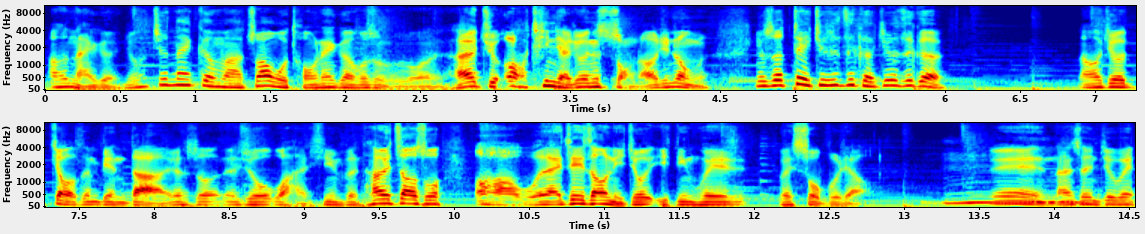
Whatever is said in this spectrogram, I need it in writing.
他说哪一个？你说就那个嘛，抓我头那个或什么什么，他就觉得哦听起来就很爽，然后就弄了。又说对，就是这个，就是这个，然后就叫声变大，又说那就说哇很兴奋，他会知道说哦我来这一招你就一定会会受不了。嗯，对，男生就会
